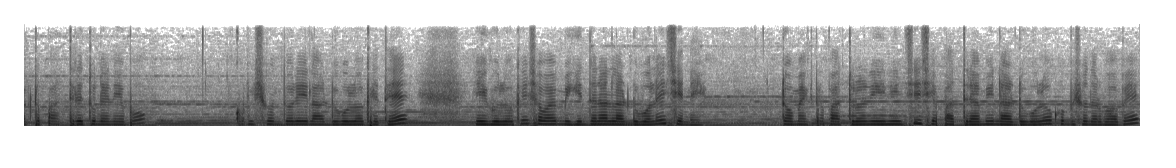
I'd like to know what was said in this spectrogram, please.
একটা পাত্রে তুলে নেব। খুবই সুন্দর এই লাড্ডুগুলো খেতে। এইগুলোকে সবাই মিহিদানার লাড্ডু বলেই চেনে। তো আমি একটা পাত্র নিয়ে নিয়েছি। সে পাত্রে আমি লাড্ডুগুলো খুবই সুন্দরভাবে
